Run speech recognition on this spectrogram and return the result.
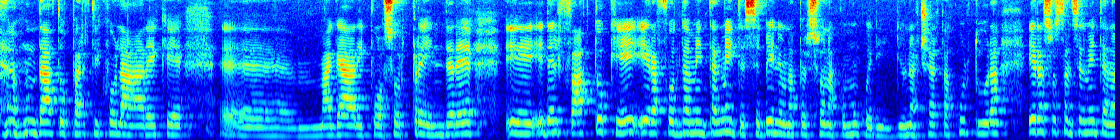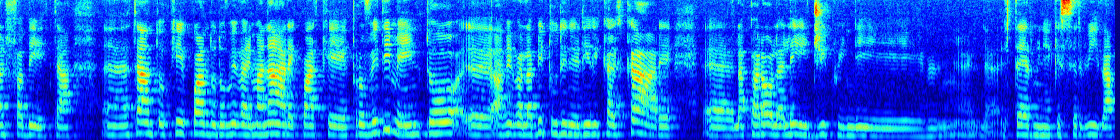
un dato particolare che eh, magari può sorprendere eh, ed è il fatto che era fondamentalmente, sebbene una persona comunque di, di una certa cultura, era sostanzialmente analfabeta, eh, tanto che quando doveva emanare qualche provvedimento eh, aveva l'abitudine di ricalcare eh, la parola leggi, quindi mm, il, il, termine che serviva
